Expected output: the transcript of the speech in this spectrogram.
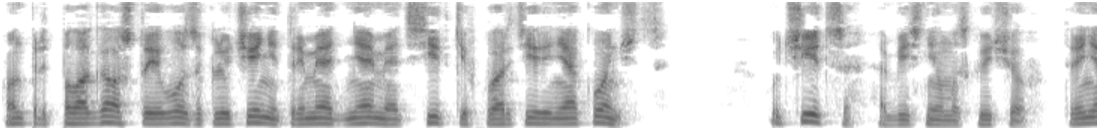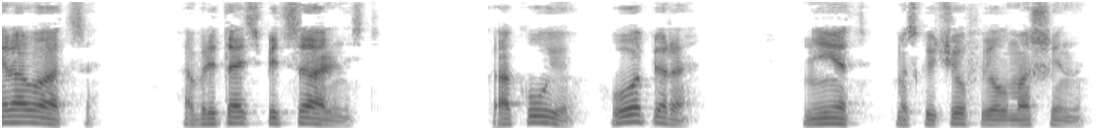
Он предполагал, что его заключение тремя днями отсидки в квартире не окончится. «Учиться», — объяснил Москвичев, — «тренироваться, обретать специальность». «Какую? Опера?» «Нет», — Москвичев вел машину.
